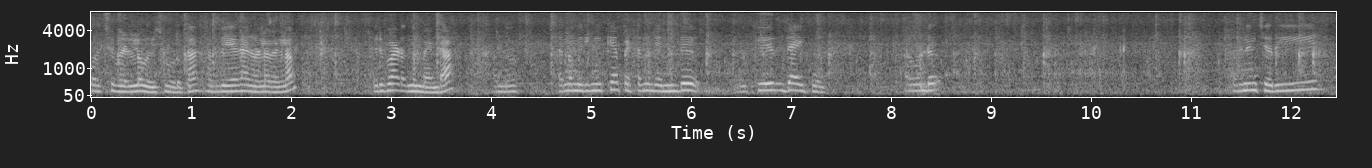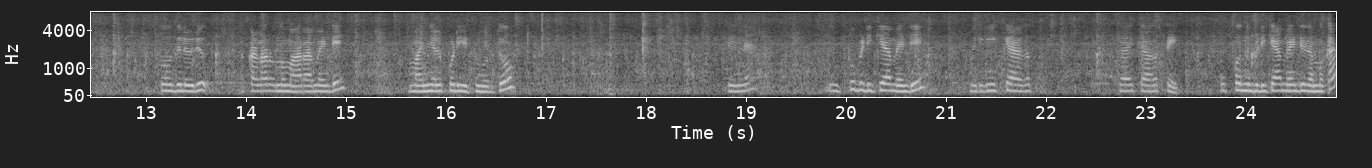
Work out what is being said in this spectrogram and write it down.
കുറച്ച് വെള്ളം ഒഴിച്ചു കൊടുക്കാം. അത് വേകാനുള്ള വെള്ളം ഒരുപാടൊന്നും വേണ്ട. ഒന്ന് കാരണം മുരിങ്ങയ്ക്ക പെട്ടെന്ന് വെന്ത് കീറിതായി പോകും. അതുകൊണ്ട് അതിനും ചെറിയ തോതിലൊരു കളറൊന്ന് മാറാൻ വേണ്ടി മഞ്ഞൾപ്പൊടി ഇട്ട് കൊടുത്തു. പിന്നെ ഉപ്പ് പിടിക്കാൻ വേണ്ടി മുരിങ്ങയ്ക്കകത്തേക്കകത്തേ ഉപ്പൊന്ന് പിടിക്കാൻ വേണ്ടി നമുക്ക്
